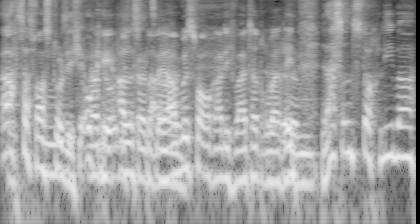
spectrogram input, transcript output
Ach, das warst du nicht. Okay, alles klar. Sagen. Ja, müssen wir auch gar nicht weiter drüber reden. Ähm, Lass uns doch lieber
